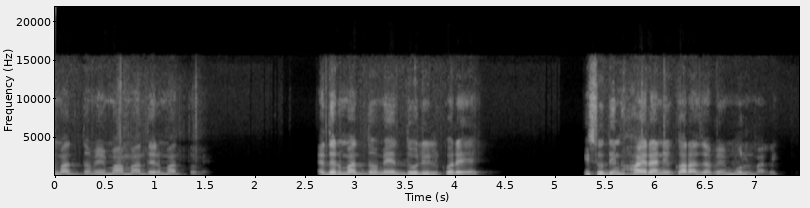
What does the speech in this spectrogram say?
মাধ্যমে, মামাদের মাধ্যমে এদের মাধ্যমে দলিল করে কিছুদিন হয়রানি করা যাবে মূল মালিককে।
